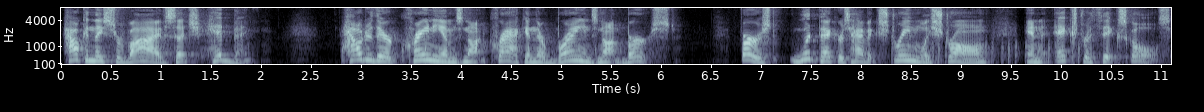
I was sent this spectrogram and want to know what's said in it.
How can they survive such headbanging? How do their craniums not crack and their brains not burst? First, woodpeckers have extremely strong and extra thick skulls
